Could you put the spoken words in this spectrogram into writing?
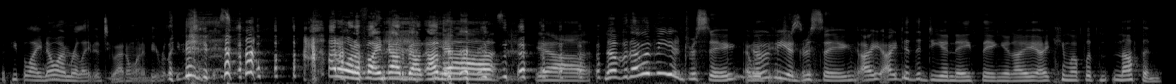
the people I know I'm related to, I don't want to be related to. so I don't want to find out about others. Yeah, yeah. No, but that would be interesting. That, would would, be be interesting. I, I did the DNA thing and I, I came up with nothing.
